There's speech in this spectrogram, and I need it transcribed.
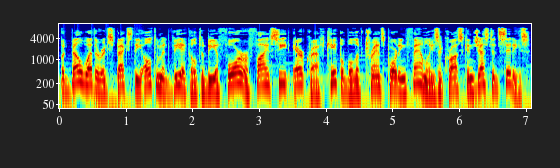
but Bellwether expects the ultimate vehicle to be a four- or five-seat aircraft capable of transporting families across congested cities.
